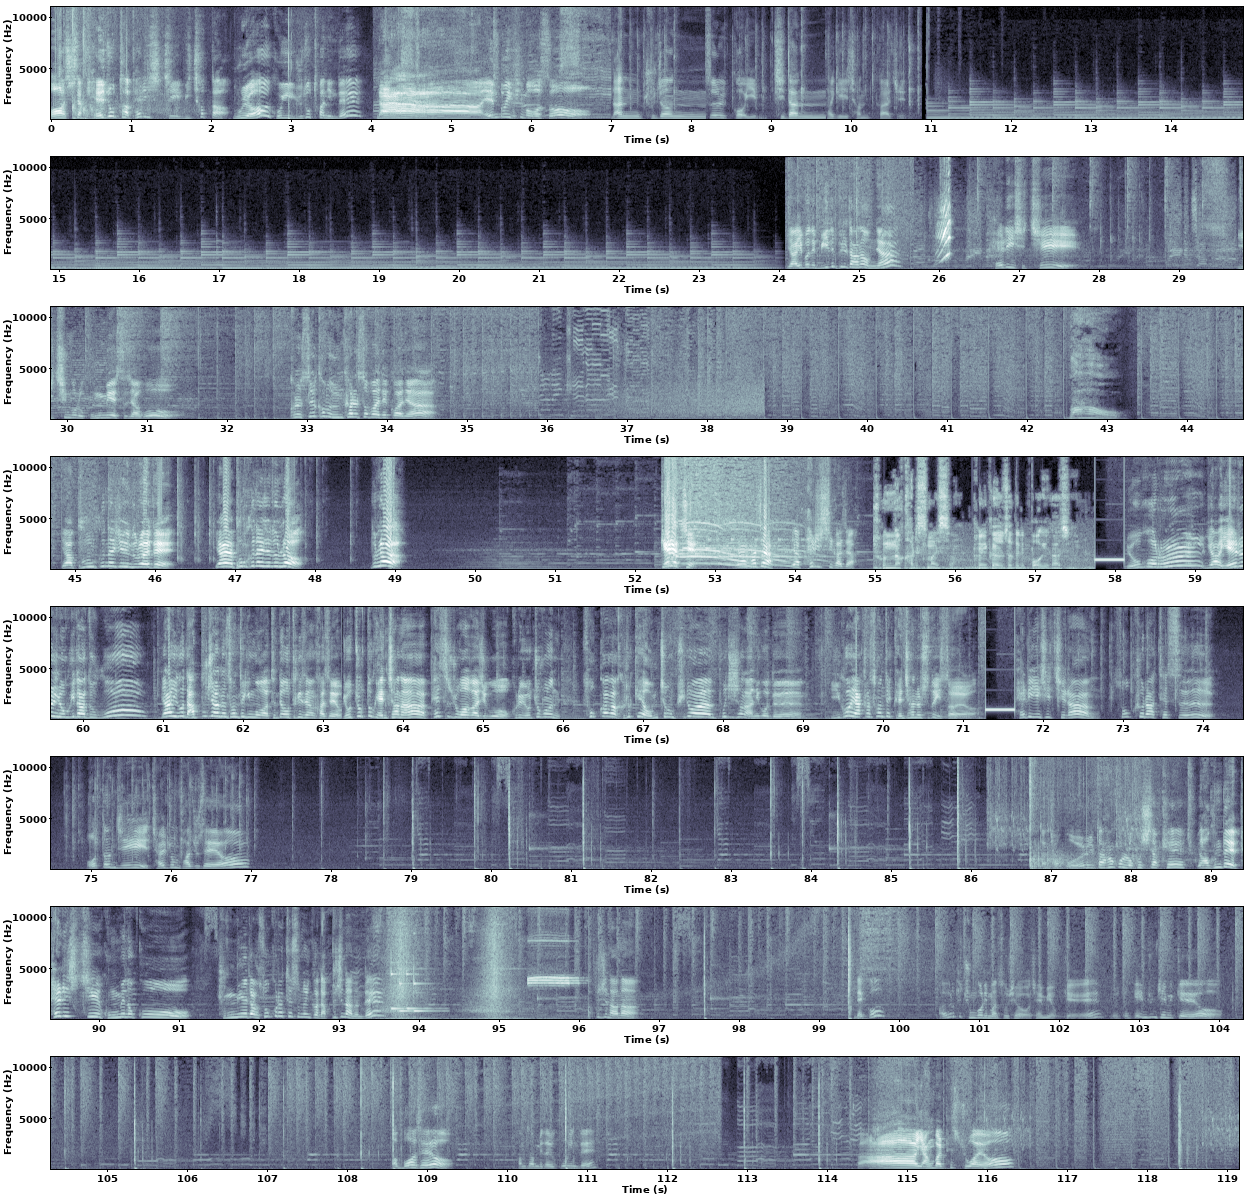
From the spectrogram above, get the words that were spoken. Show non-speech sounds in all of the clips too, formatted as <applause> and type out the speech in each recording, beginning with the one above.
와 진짜 개좋다. 페리시치 미쳤다. 뭐야? 거의 유도탄인데? 나 MVP 먹었어. 난 주전 쓸 거임. 지단 하기 전까지. 야 이번에 미드필드 하나 없냐? 페리시치 이 친구를 공미에 쓰자고. 그럼 쓸 거면 은카를 써봐야 될 거 아니야. 와우. 야 부분 끝나기 전에 눌러야 돼. 야야 부분 전에 눌러. 눌러! 게렸지 야 가자. 야 페리시 가자. 존나 카리스마 있어. 그러니까 여자들이 뻑이 가지. 요거를 야 얘를 여기다 두고? 야 이거 나쁘지 않은 선택인 것 같은데 어떻게 생각하세요? 요쪽도 괜찮아. 패스 좋아가지고. 그리고 요쪽은 속가가 그렇게 엄청 필요한 포지션 아니거든. 이거 약간 선택 괜찮을 수도 있어요. 페리시치랑 소크라테스 어떤지 잘 좀 봐주세요 골 일단 한 골 넣고 시작해. 야 근데 페리시치 공미 넣고 중미에다가 소크라테스 넣으니까 나쁘진 않은데? 나쁘진 않아. 내꺼? 아왜 이렇게 중거리만 쏘셔. 재미없게. 좀 게임 좀 재밌게 해요. 아 뭐하세요? 감사합니다. 이거 꽁인데. 아 양발 패스 좋아요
